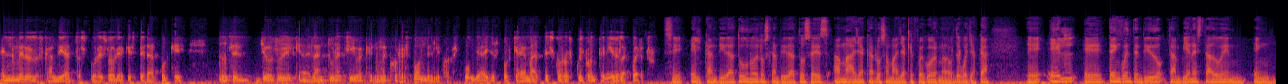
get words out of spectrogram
el número de los candidatos, por eso habría que esperar porque entonces yo soy el que adelanto una chiva que no me corresponde, le corresponde a ellos porque además desconozco el contenido del acuerdo. Sí, el candidato, uno de los candidatos es Amaya, Carlos Amaya, que fue gobernador de Boyacá. Eh, él, eh, tengo entendido, también ha estado en, en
